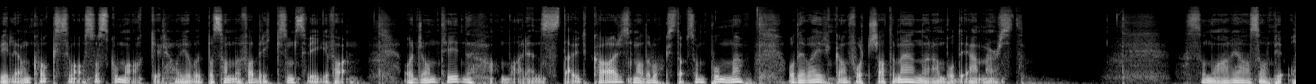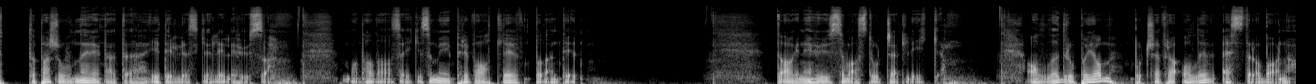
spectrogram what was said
William Cox var også skomaker og jobbet på samme fabrikk som svigerfaren, og John Teed han var en staut kar som hadde vokst opp som bonde, og det var yrket han fortsatte med når han bodde i Amherst. Så nå er vi altså oppe i åtte åtte personer i dette idylliske lille huset. Man hadde altså ikke så mye privatliv på den tiden. Dagene i huset var stort sett like. Alle dro på jobb, bortsett fra Olive, Ester og barna.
